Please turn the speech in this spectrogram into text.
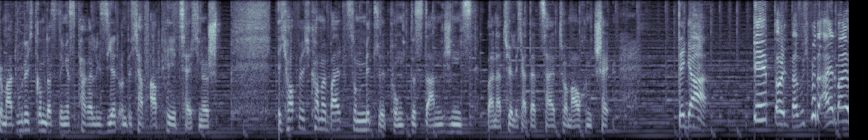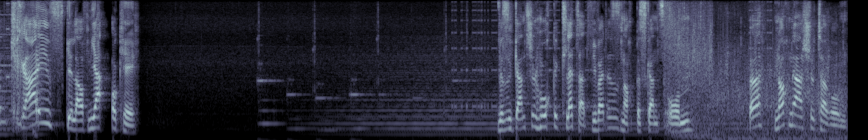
Kümmer du dich drum, das Ding ist paralysiert und ich habe AP technisch. Ich hoffe, ich komme bald zum Mittelpunkt des Dungeons, weil natürlich hat der Zeitturm auch einen Check. Digga! Gebt euch das! Ich bin einmal im Kreis gelaufen. Ja, okay. Wir sind ganz schön hoch geklettert. Wie weit ist es noch bis ganz oben? Äh, noch eine Erschütterung.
